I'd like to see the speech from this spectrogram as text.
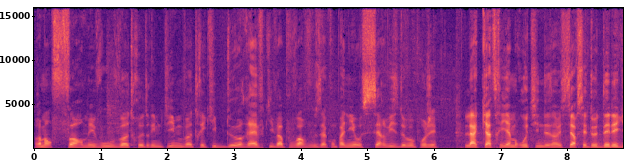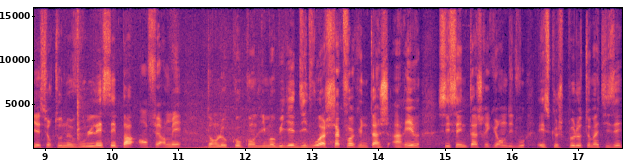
Vraiment, formez-vous votre Dream Team, votre équipe de rêve qui va pouvoir vous accompagner au service de vos projets. La quatrième routine des investisseurs, c'est de déléguer. Surtout, ne vous laissez pas enfermer dans le cocon de l'immobilier. Dites-vous à chaque fois qu'une tâche arrive, si c'est une tâche récurrente, dites-vous est-ce que je peux l'automatiser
